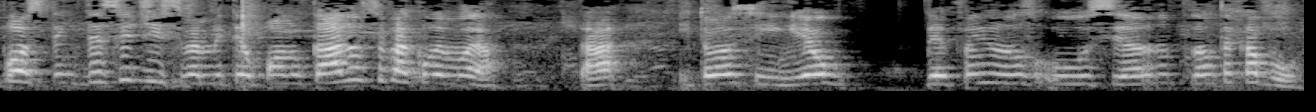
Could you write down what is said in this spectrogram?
Pô, você tem que decidir se vai meter o pau no cara ou você vai comemorar, tá? Então, assim, eu defendo o Luciano, pronto, acabou.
